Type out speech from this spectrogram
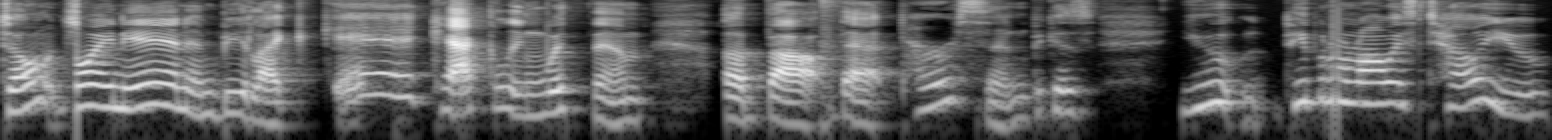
don't join in and be like eh, cackling with them about that person because you people don't always tell you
